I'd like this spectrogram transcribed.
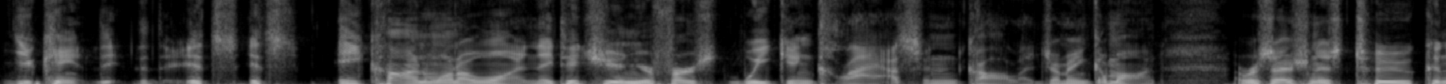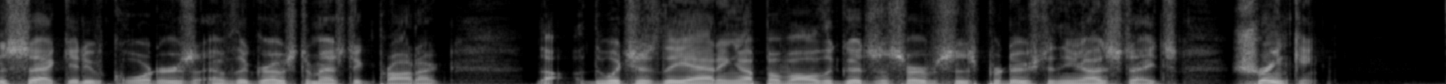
you can't. It's it's econ 101 they teach you in your first week in class in college i mean come on a recession is two consecutive quarters of the gross domestic product the, which is the adding up of all the goods and services produced in the united states shrinking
